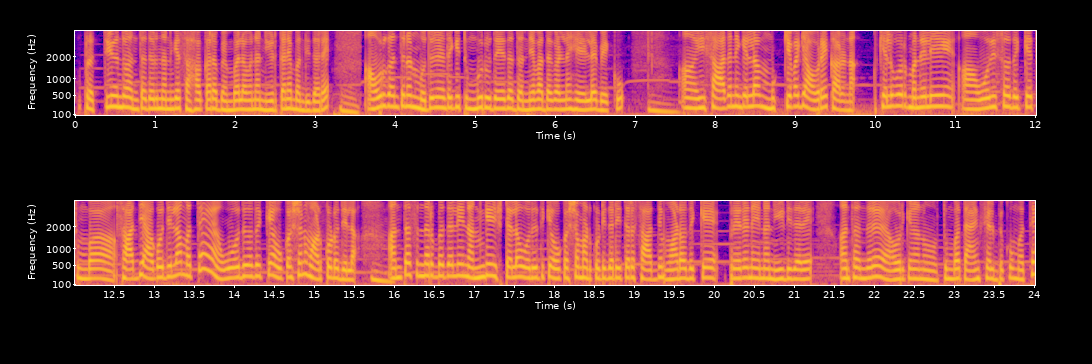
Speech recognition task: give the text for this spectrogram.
ಪ್ರತಿಯೊಂದು ಹಂತದಲ್ಲೂ ನನಗೆ ಸಹಕಾರ ಬೆಂಬಲವನ್ನು ನೀಡ್ತಾನೆ ಬಂದಿದ್ದಾರೆ. ಅವ್ರಿಗಂತೂ ನಾನು ಮೊದಲನೇದಾಗಿ ತುಂಬು ಹೃದಯದ ಧನ್ಯವಾದಗಳನ್ನ ಹೇಳಲೇಬೇಕು. ಈ ಸಾಧನೆಗೆಲ್ಲ ಮುಖ್ಯವಾಗಿ ಅವರೇ ಕಾರಣ. ಕೆಲವರು ಮನೇಲಿ ಓದಿಸೋದಕ್ಕೆ ತುಂಬಾ ಸಾಧ್ಯ ಆಗೋದಿಲ್ಲ ಮತ್ತೆ ಓದೋದಕ್ಕೆ ಅವಕಾಶನೂ ಮಾಡ್ಕೊಡೋದಿಲ್ಲ. ಅಂತ ಸಂದರ್ಭದಲ್ಲಿ ನನಗೆ ಇಷ್ಟೆಲ್ಲ ಓದೋದಕ್ಕೆ ಅವಕಾಶ ಮಾಡಿಕೊಟ್ಟಿದ್ದಾರೆ ಈ ಥರ ಸಾಧ್ಯ ಮಾಡೋದಕ್ಕೆ ಪ್ರೇರಣೆಯನ್ನು ನೀಡಿದ್ದಾರೆ ಅಂತಂದರೆ ಅವ್ರಿಗೆ ನಾನು ತುಂಬ ಥ್ಯಾಂಕ್ಸ್ ಹೇಳಬೇಕು ಮತ್ತು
